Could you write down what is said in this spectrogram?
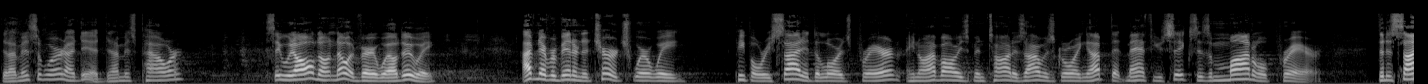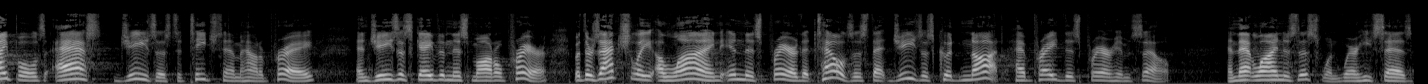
Did I miss a word? I did. Did I miss power? See, we all don't know it very well, do we? I've never been in a church where we people recited the Lord's Prayer. You know, I've always been taught as I was growing up that Matthew 6 is a model prayer. The disciples asked Jesus to teach them how to pray, and Jesus gave them this model prayer. But there's actually a line in this prayer that tells us that Jesus could not have prayed this prayer himself. And that line is this one, where he says,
